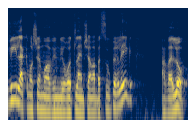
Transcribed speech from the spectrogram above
וילה, כמו שהם אוהבים לראות להם שם בסופר ליג, אבל לא.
